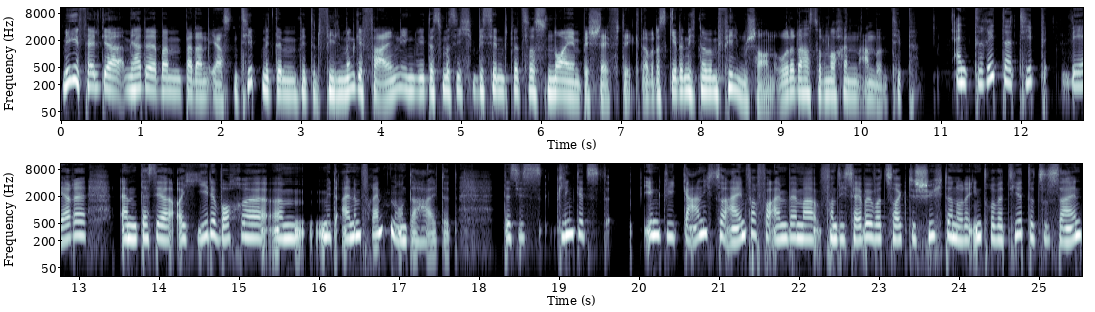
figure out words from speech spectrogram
Mir gefällt ja, mir hat ja beim, bei deinem ersten Tipp mit dem, mit den Filmen gefallen, irgendwie, dass man sich ein bisschen mit etwas Neuem beschäftigt. Aber das geht ja nicht nur beim Film schauen, oder? Da hast du noch einen anderen Tipp. Ein dritter Tipp wäre, ähm, dass ihr euch jede Woche ähm, mit einem Fremden unterhaltet. Das ist, klingt jetzt irgendwie gar nicht so einfach, vor allem wenn man von sich selber überzeugt ist, schüchtern oder introvertierter zu sein.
